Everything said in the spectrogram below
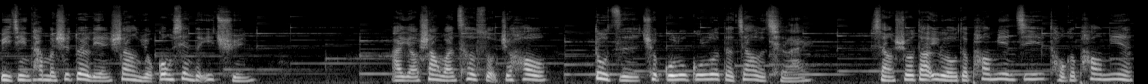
毕竟他们是对联上有贡献的一群。阿瑶上完厕所之后，肚子却咕噜咕噜地叫了起来，想说到一楼的泡面机投个泡面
